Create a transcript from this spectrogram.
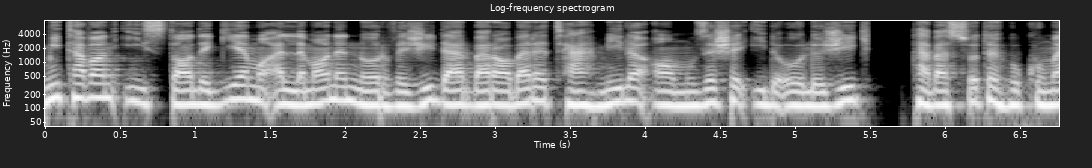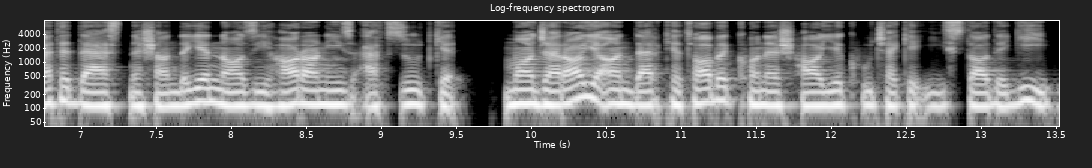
می توان ایستادگی معلمان نروژی در برابر تحمیل آموزش ایدئولوژیک توسط حکومت دست نشانده نازی ها را نیز افزود که ماجرای آن در کتاب کنشهای کوچک ایستادگی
